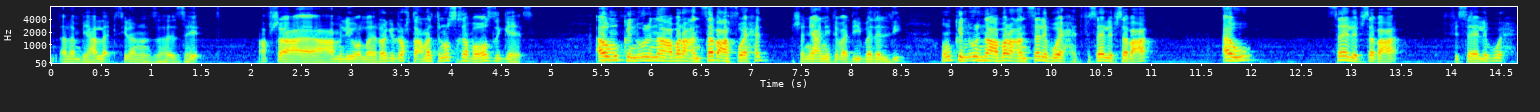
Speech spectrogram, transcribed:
القلم بيعلق كتير زه- زهقت. معرفش اعمل إيه والله. الراجل رحت عملت نسخة بوظ لي الجهاز. أو ممكن نقول إنها عبارة عن سبعة في واحد عشان يعني تبقى دي بدل دي. ممكن نقول إنها عبارة عن سالب واحد في سالب سبعة أو سالب سبعة في سالب واحد.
